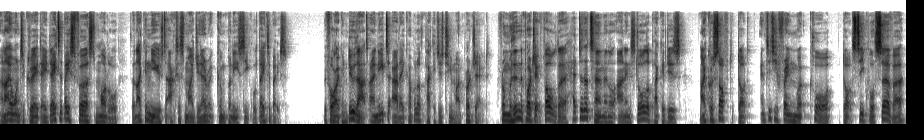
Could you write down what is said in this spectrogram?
and I want to create a database first model that I can use to access my generic company SQL database. Before I can do that, I need to add a couple of packages to my project. From within the project folder, head to the terminal and install the packages microsoft.entityframeworkcore.sql server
